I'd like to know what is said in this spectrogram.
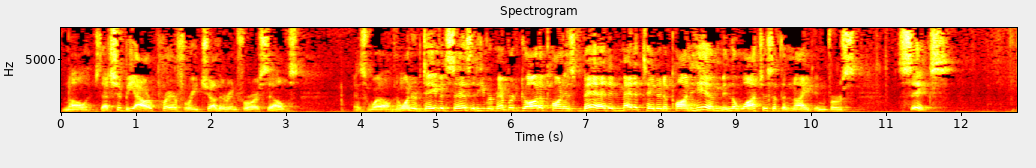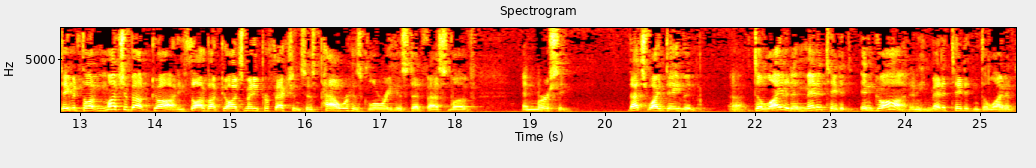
knowledge. That should be our prayer for each other and for ourselves as well. No wonder David says that he remembered God upon his bed and meditated upon him in the watches of the night in verse 6. David thought much about God. He thought about God's many perfections, his power, his glory, his steadfast love and mercy. That's why David uh, delighted and meditated in God, and he meditated and delighted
